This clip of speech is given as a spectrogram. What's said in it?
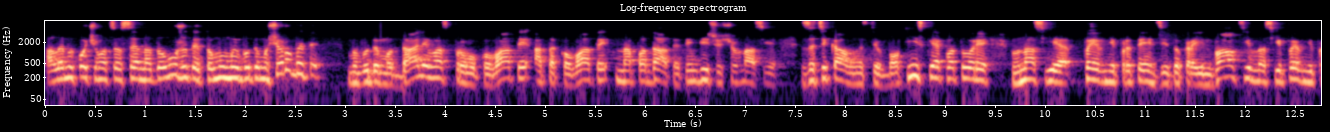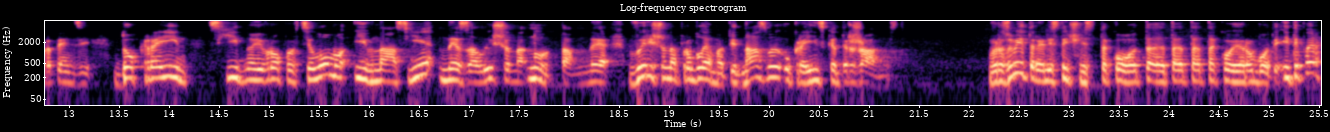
але ми хочемо це все надолужити. Тому ми будемо що робити? Ми будемо далі вас провокувати, атакувати, нападати. Тим більше, що в нас є зацікавленості в Балтійській акваторії. В нас є певні претензії до країн Балтії, в нас є певні претензії до країн Східної Європи в цілому, і в нас є не залишена, ну там не вирішена проблема під назвою Українська державність. Ви розумієте реалістичність такого та, та, та такої роботи? І тепер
